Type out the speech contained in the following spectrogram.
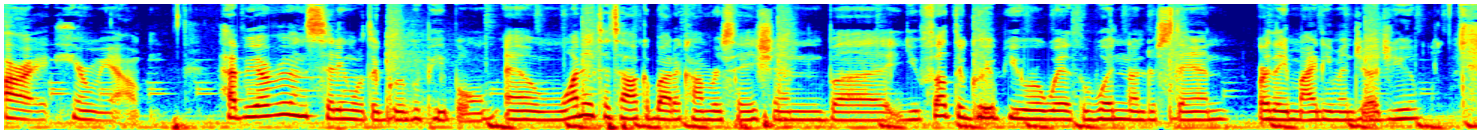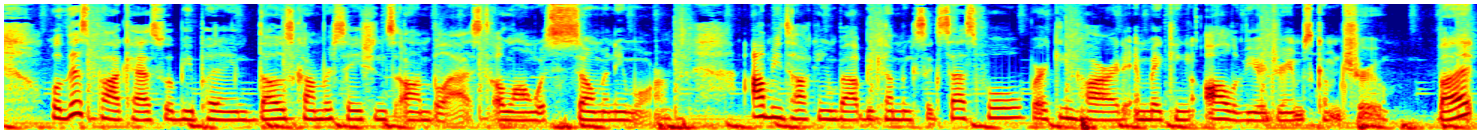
Alright, hear me out. Have you ever been sitting with a group of people and wanted to talk about a conversation, but you felt the group you were with wouldn't understand or they might even judge you? Well, this podcast will be putting those conversations on blast along with so many more. I'll be talking about becoming successful, working hard, and making all of your dreams come true. But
